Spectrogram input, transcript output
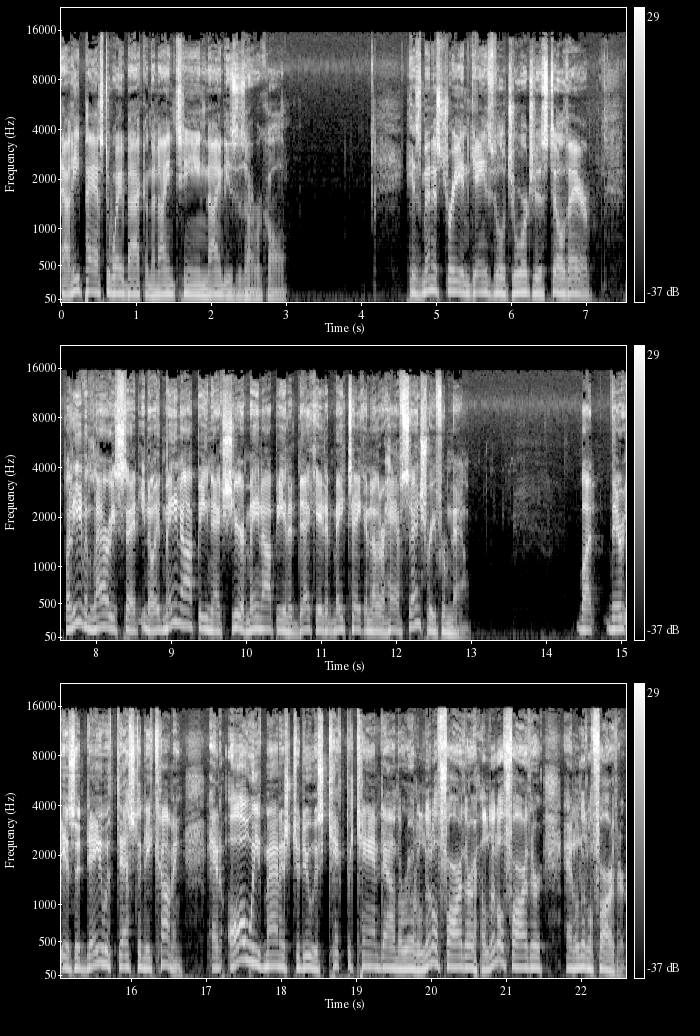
Now, he passed away back in the 1990s, as I recall. His ministry in Gainesville, Georgia is still there. But even Larry said, you know, it may not be next year, it may not be in a decade, it may take another half century from now. But there is a day with destiny coming. And all we've managed to do is kick the can down the road a little farther, a little farther, and a little farther.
